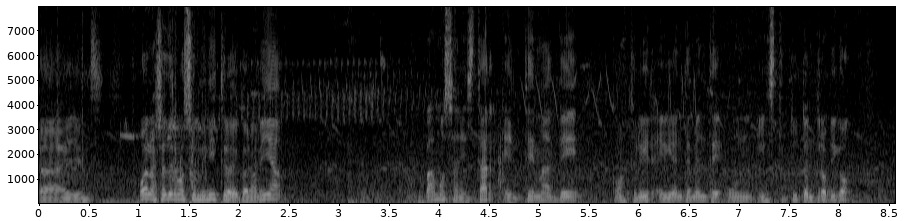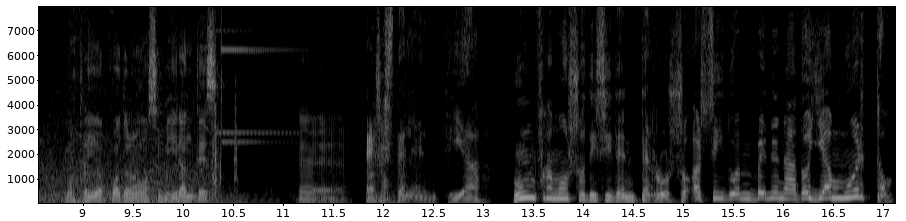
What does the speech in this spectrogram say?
Ay, Dios. Bueno, ya tenemos un ministro de Economía. Vamos a necesitar el tema de construir, evidentemente, un instituto entrópico. Hemos traído cuatro nuevos inmigrantes. Eh, Excelencia, un famoso disidente ruso ha sido envenenado y ha muerto.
